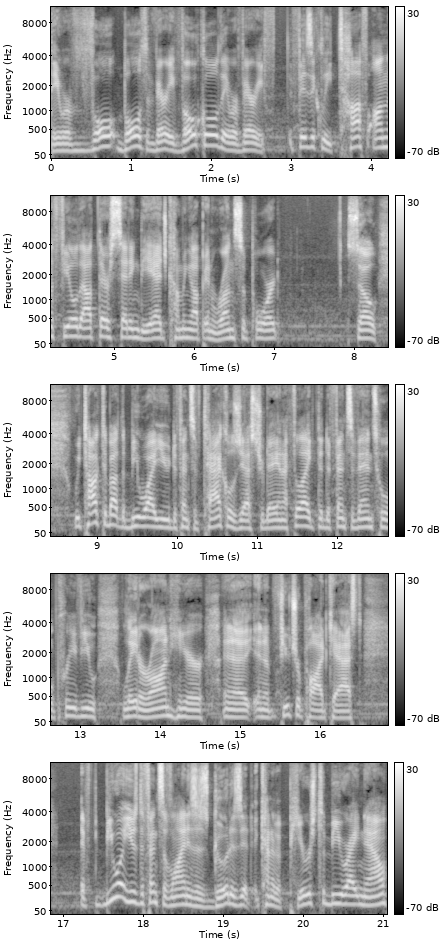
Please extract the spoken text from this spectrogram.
They were vo- both very vocal. They were very physically tough on the field out there, setting the edge, coming up in run support. So, we talked about the BYU defensive tackles yesterday, and I feel like the defensive ends who will preview later on here in a, in a future podcast if BYU's defensive line is as good as it kind of appears to be right now,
